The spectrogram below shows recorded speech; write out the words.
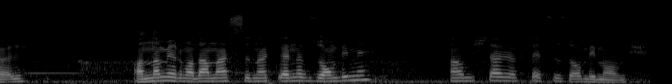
Öl. Anlamıyorum adamlar sığınaklarına zombi mi almışlar yoksa hepsi zombi mi olmuş?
